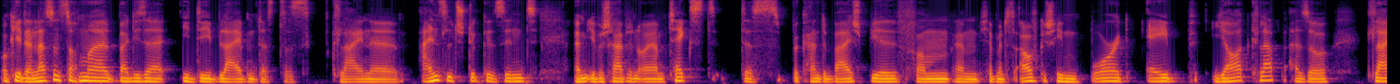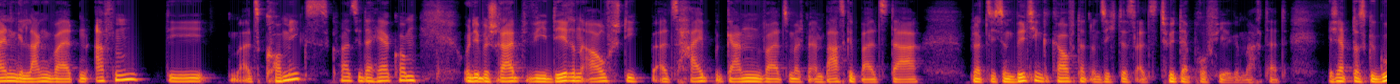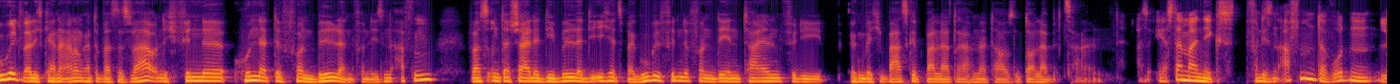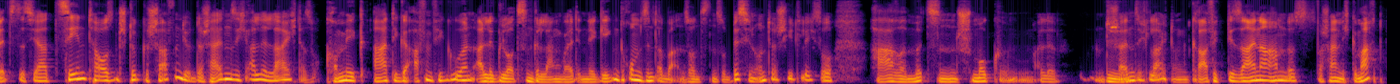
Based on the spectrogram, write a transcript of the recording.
Okay, dann lass uns doch mal bei dieser Idee bleiben, dass das kleine Einzelstücke sind. Ähm, ihr beschreibt in eurem Text das bekannte Beispiel vom, ähm, ich habe mir das aufgeschrieben, Board Ape Yacht Club, also kleinen gelangweilten Affen, die als Comics quasi daherkommen. Und ihr beschreibt, wie deren Aufstieg als Hype begann, weil zum Beispiel ein Basketballstar plötzlich so ein Bildchen gekauft hat und sich das als Twitter-Profil gemacht hat. Ich habe das gegoogelt, weil ich keine Ahnung hatte, was das war und ich finde hunderte von Bildern von diesen Affen. Was unterscheidet die Bilder, die ich jetzt bei Google finde, von den Teilen, für die irgendwelche Basketballer 300.000 Dollar bezahlen? Also erst einmal nix. Von diesen Affen, da wurden letztes Jahr 10.000 Stück geschaffen, die unterscheiden sich alle leicht, also comicartige Affenfiguren, alle glotzen gelangweilt in der Gegend rum, sind aber ansonsten so ein bisschen unterschiedlich, so Haare, Mützen, Schmuck, alle unterscheiden mhm. sich leicht und Grafikdesigner haben das wahrscheinlich gemacht.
